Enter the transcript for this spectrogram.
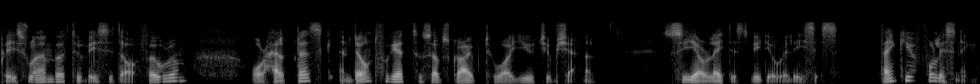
please remember to visit our forum or help desk and don't forget to subscribe to our YouTube channel to see our latest video releases. Thank you for listening.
